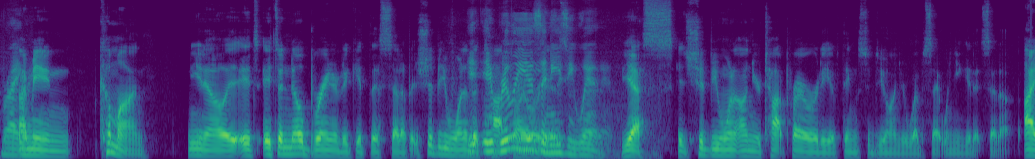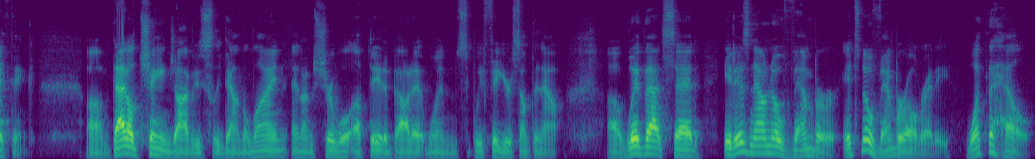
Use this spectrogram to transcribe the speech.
Right. I mean, come on. You know, it's it's a no brainer to get this set up. It should be one of the. It, it really priorities. is an easy win. Yes, it should be one on your top priority of things to do on your website when you get it set up. I think. Um, that'll change obviously down the line, and I'm sure we'll update about it when we figure something out. Uh, with that said, it is now November. It's November already. What the hell?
